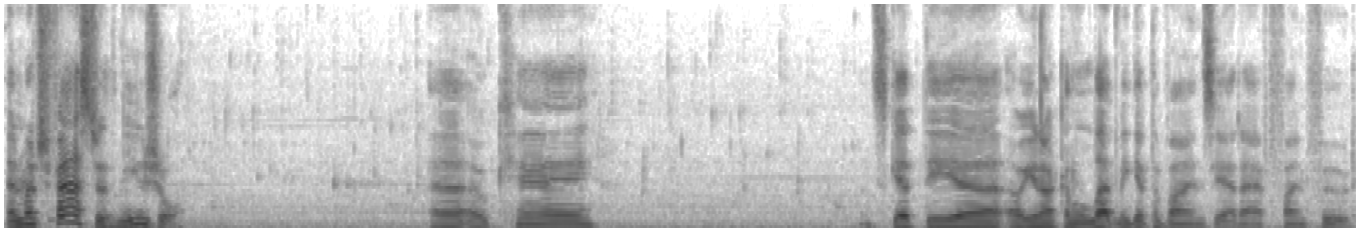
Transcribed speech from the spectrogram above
And much faster than usual. Uh, okay. Let's get the, uh, oh, you're not going to let me get the vines yet. I have to find food.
